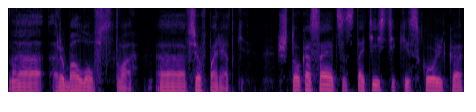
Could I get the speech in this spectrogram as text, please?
рыболовства э, все в порядке. Что касается статистики, сколько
